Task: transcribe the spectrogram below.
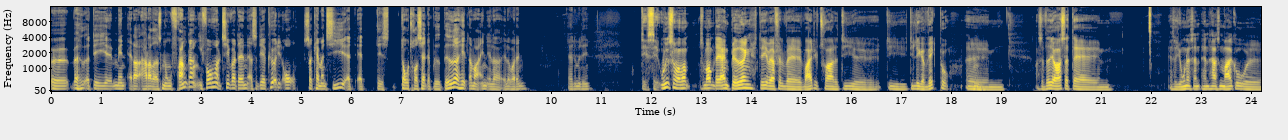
Øh, hvad hedder det? Men er der, har der været sådan nogen fremgang i forhold til, hvordan... Altså, det har kørt et år, så kan man sige, at, at det dog trods alt er blevet bedre helt af vejen, eller, eller hvordan er det med det? Det ser ud som om, som om der er en bedring. Det er i hvert fald, hvad Vejdirektoratet de, øh, de, de ligger vægt på. Mm. Øhm, og så ved jeg også, at der, øh, altså Jonas han, han har sådan en meget god øh,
